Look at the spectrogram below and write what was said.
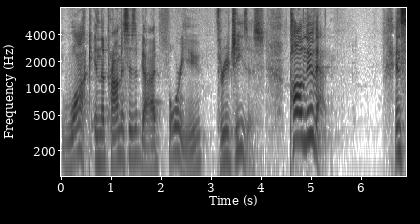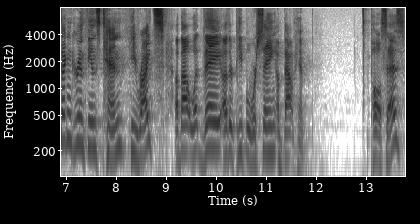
Walk in the promises of God for you through Jesus. Paul knew that. In 2 Corinthians 10, he writes about what they, other people, were saying about him. Paul says,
